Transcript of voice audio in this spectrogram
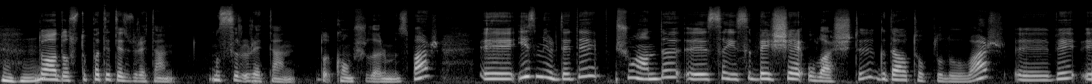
Hı hı. Doğa dostu patates üreten, mısır üreten komşularımız var. Ee, İzmir'de de şu anda e, sayısı beşe ulaştı. Gıda topluluğu var ee, ve e,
